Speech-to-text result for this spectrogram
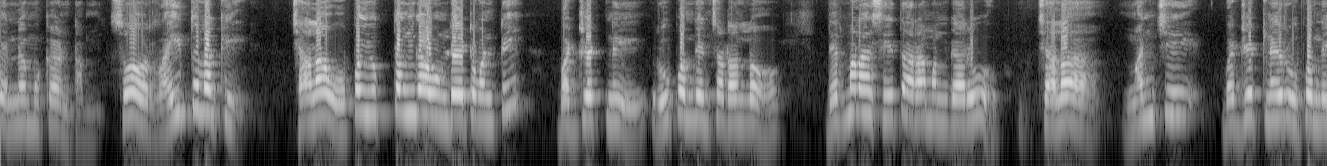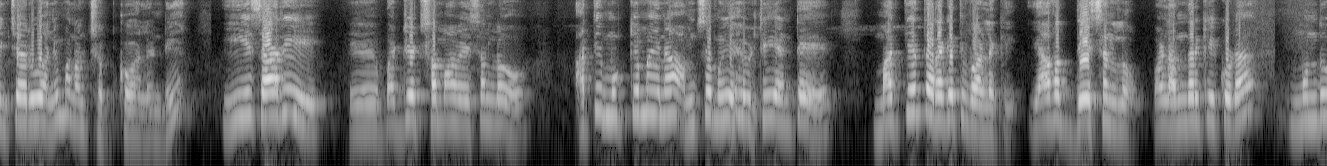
వెన్నెముక అంటాం. సో రైతులకి చాలా ఉపయుక్తంగా ఉండేటువంటి బడ్జెట్ని రూపొందించడంలో నిర్మలా సీతారామన్ గారు చాలా మంచి బడ్జెట్ని రూపొందించారు అని మనం చెప్పుకోవాలండి. ఈసారి బడ్జెట్ సమావేశంలో అతి ముఖ్యమైన అంశం ఏమిటి అంటే మధ్య తరగతి వాళ్ళకి యావత్ దేశంలో వాళ్ళందరికీ కూడా ముందు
